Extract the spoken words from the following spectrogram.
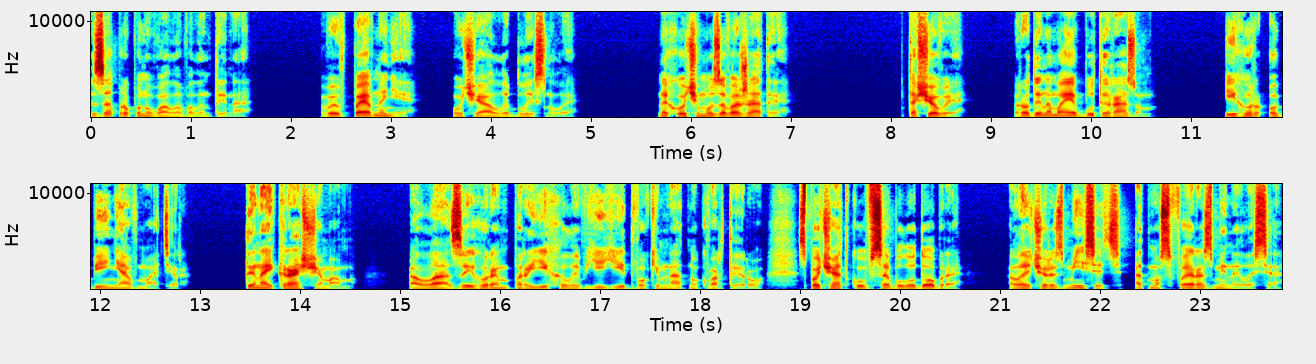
запропонувала Валентина. Ви впевнені? Очі Алли блиснули. Не хочемо заважати. Та що ви? Родина має бути разом. Ігор обійняв матір. Ти найкраща, мам. Алла з Ігорем переїхали в її двокімнатну квартиру. Спочатку все було добре, але через місяць атмосфера змінилася.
